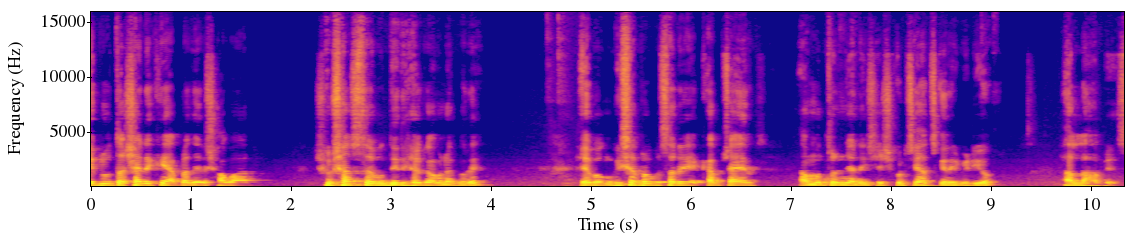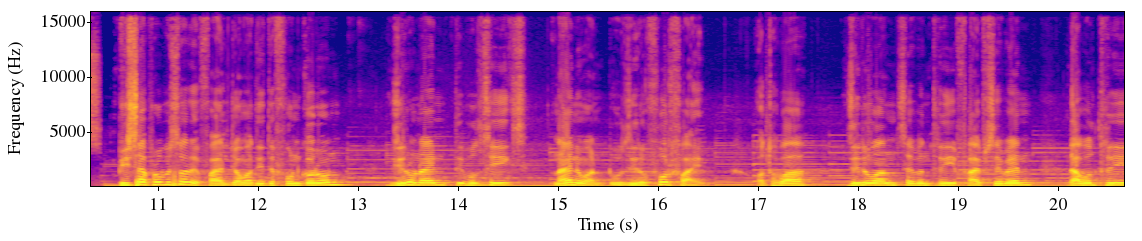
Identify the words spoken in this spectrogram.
এই প্রত্যাশা রেখে আপনাদের সবার সুস্বাস্থ্য এবং দীর্ঘায়ু কামনা করে এবং ভিসা প্রফেসরে এক কাপ চায়ের আমন্ত্রণ জানিয়ে শেষ করছি আজকের এই ভিডিও। আল্লাহ হাফেজ। ভিসা প্রফেসরে ফাইল জমা দিতে ফোন করুন zero nine triple six nine one two zero four five অথবা zero one seven three five seven double three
